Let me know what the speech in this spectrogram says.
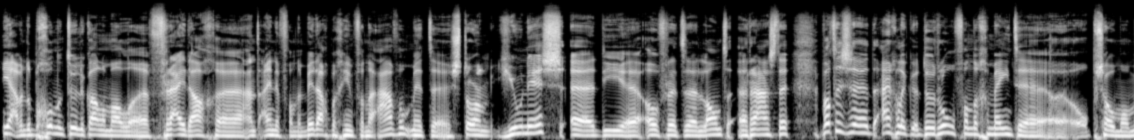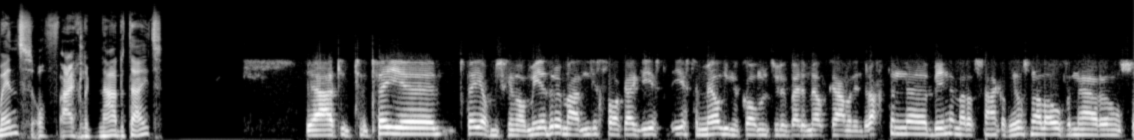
Ja, want het begon natuurlijk allemaal uh, vrijdag aan het einde van de middag, begin van de avond met storm Eunice, die over het land raasde. Wat is eigenlijk de rol van de gemeente op zo'n moment, of eigenlijk na de tijd? Ja, twee, twee of misschien wel meerdere. Maar in ieder geval, kijk, de eerste, eerste meldingen komen natuurlijk bij de meldkamer in Drachten binnen. Maar dat schakelt heel snel over naar ons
